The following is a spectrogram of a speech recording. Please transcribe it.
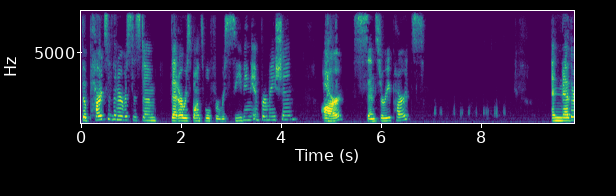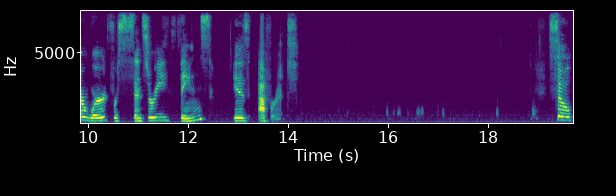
The parts of the nervous system that are responsible for receiving information are sensory parts. Another word for sensory things is afferent. So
